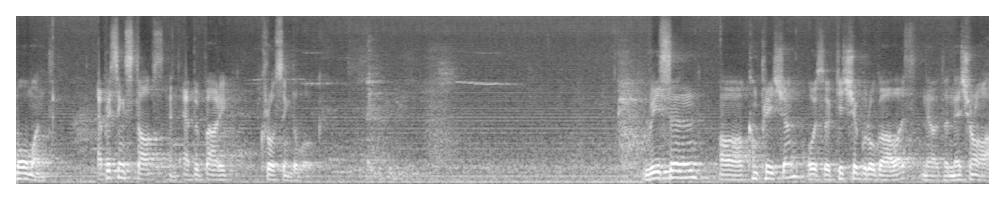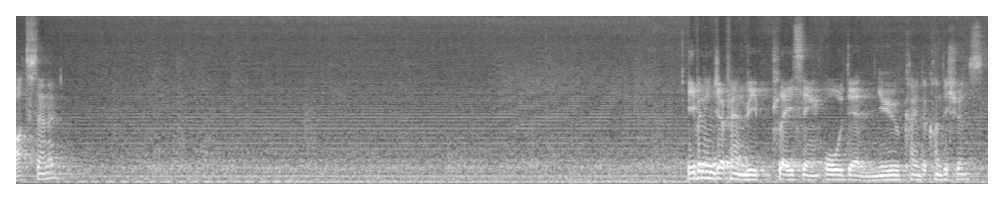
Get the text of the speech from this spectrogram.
moment, everything stops and everybody crossing the walk. Recent uh, completion also Kisho Kurokawa's, you know, the National Art Center. Even in Japan, we placing old and new kind of conditions.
